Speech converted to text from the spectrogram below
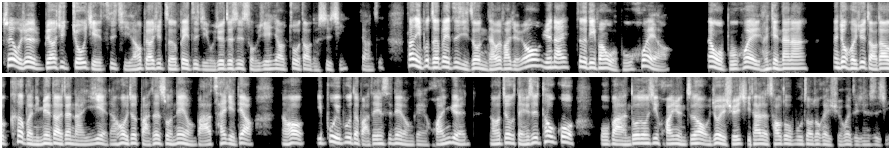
所以我觉得不要去纠结自己，然后不要去责备自己。我觉得这是首先要做到的事情。这样子，当你不责备自己之后，你才会发觉哦，原来这个地方我不会哦。那我不会很简单啊，那你就回去找到课本里面到底在哪一页，然后就把这所有内容把它拆解掉，然后一步一步的把这件事内容给还原。然后就等于是透过我把很多东西还原之后，我就会学习它的操作步骤，都可以学会这件事情。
